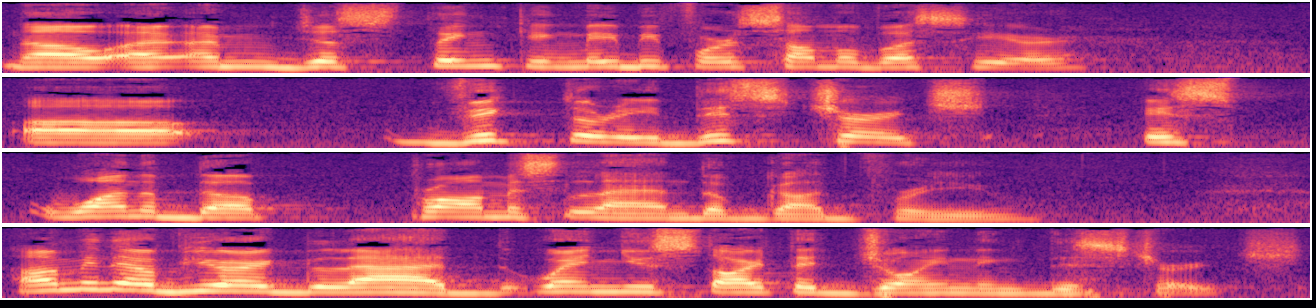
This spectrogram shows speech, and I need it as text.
Now I, am just thinking, maybe for some of us here, uh, victory, this church is one of the promised land of God for you. How many of you are glad when you started joining this church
